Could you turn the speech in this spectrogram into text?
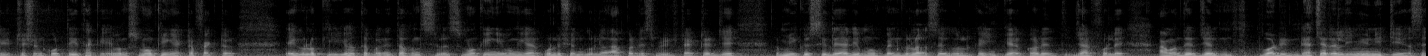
ইরিটেশন করতেই থাকে এবং স্মোকিং একটা ফ্যাক্টর এগুলো কি হতে পারে? তখন স্মোকিং এবং এয়ার পলিউশনগুলো আপার রেসপিরেটরি ট্র্যাক্টের যে মিউকোসিলিয়ারি মুভমেন্টগুলো আছে এগুলোকে ইম্পেয়ার করে। যার ফলে আমাদের যে বডির ন্যাচারাল ইমিউনিটি আছে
